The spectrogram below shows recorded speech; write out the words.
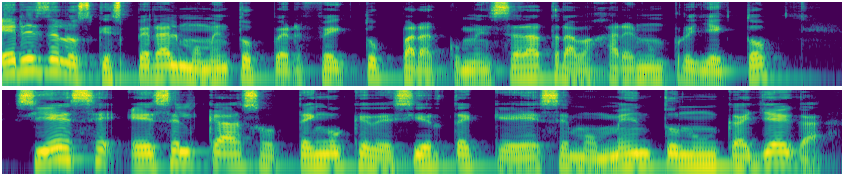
¿Eres de los que espera el momento perfecto para comenzar a trabajar en un proyecto? Si ese es el caso, tengo que decirte que ese momento nunca llega.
